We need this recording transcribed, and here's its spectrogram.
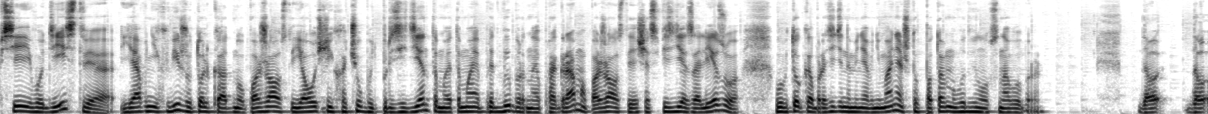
все его действия, я в них вижу только одно. Пожалуйста, я очень хочу быть президентом, это моя предвыборная программа. Пожалуйста, я сейчас везде залезу. Вы только обратите на меня внимание, чтобы потом выдвинулся на выборы. Да- да-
